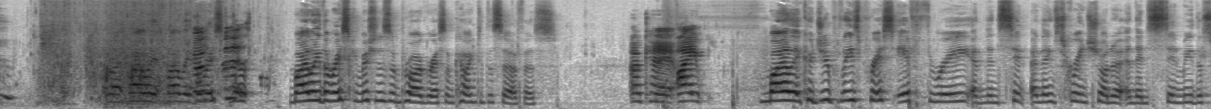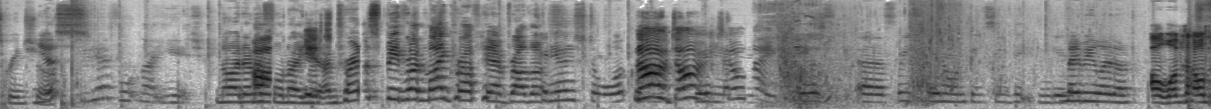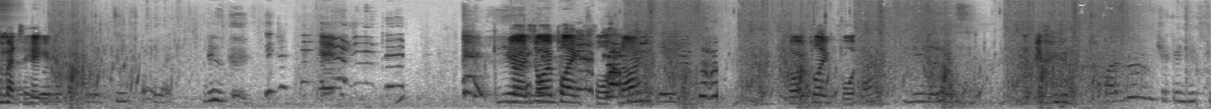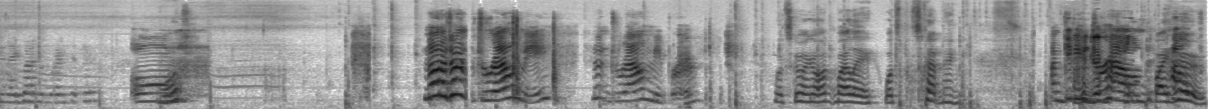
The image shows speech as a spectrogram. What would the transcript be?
Alright, Miley, Miley, the Go rescue. Miley, the rescue mission is in progress. I'm coming to the surface. Okay, I. Miley, could you please press F3 and then send and then screenshot it and then send me the screenshot? Yes. Do you have Fortnite yet? No, I don't oh, have Oh, Fortnite yes. yet. I'm trying to speedrun Minecraft here, brother. Can you install it? No, don't. Just go away. There's a free skin on PC that you can get. Maybe later. Oh, whoops, I was meant to hit you. you. Yo, so I'm playing Fortnite. So I'm playing Fortnite. You live. I grew chicken yesterday, by the way. Oh. No, don't drown me. Don't drown me, bro. What's going on, Miley? What's, what's happening? I'm getting drowned. By Help.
